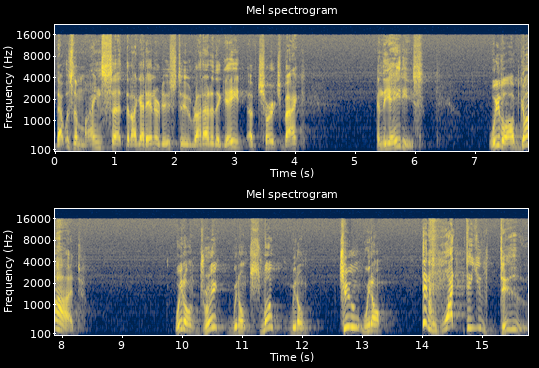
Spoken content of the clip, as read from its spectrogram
That was the mindset that I got introduced to right out of the gate of church back in the 80s. We love God. We don't drink, we don't smoke, we don't chew, we don't. Then what do you do?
